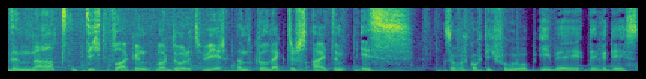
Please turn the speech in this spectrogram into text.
de naad dichtplakken, waardoor het weer een collectors item is. Zo verkocht ik vroeger op eBay dvd's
